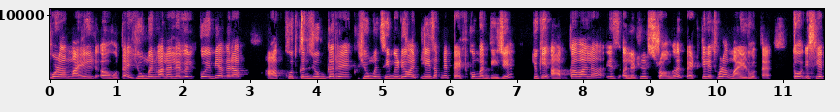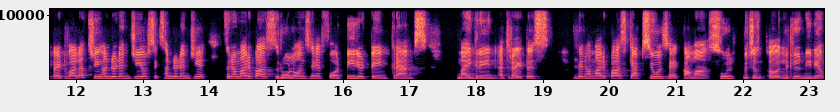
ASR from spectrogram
थोड़ा माइल्ड होता है। ह्यूमन वाला लेवल कोई भी अगर आप आप खुद कंज्यूम कर रहे हैं ह्यूमन सीबीडी ऑयल प्लीज़ अपने पेट को मत दीजिए क्योंकि आपका वाला is a little stronger pet के लिए थोड़ा माइल्ड होता है। तो इसलिए पेट वाला 300 हंड्रेड और 600 हंड्रेड है। फिर हमारे पास रोलॉन्स है for period pain cramps migraine arthritis फिर हमारे पास कैप्सूल्स है Kamasool which is little medium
